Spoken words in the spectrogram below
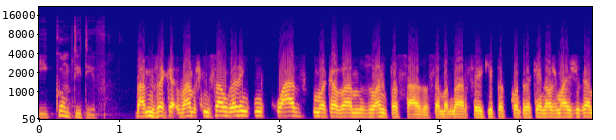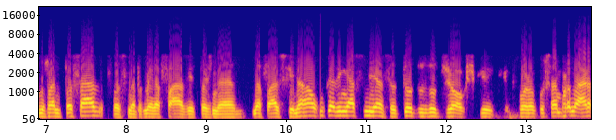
e competitivo. Vamos, vamos começar um bocadinho quase como acabamos o ano passado. O São Bernardo foi a equipa contra quem nós mais jogamos o ano passado, fosse na primeira fase e depois na, na fase final. Um bocadinho à semelhança de todos os outros jogos que, que foram com o São Bernardo.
